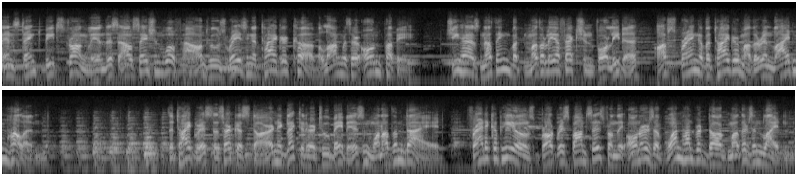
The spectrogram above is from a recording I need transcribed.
instinct beats strongly in this Alsatian wolfhound who's raising a tiger cub along with her own puppy. She has nothing but motherly affection for Lida, offspring of a tiger mother in Leiden, Holland. The tigress, a circus star, neglected her two babies and one of them died. Frantic appeals brought responses from the owners of 100 dog mothers in Leiden.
